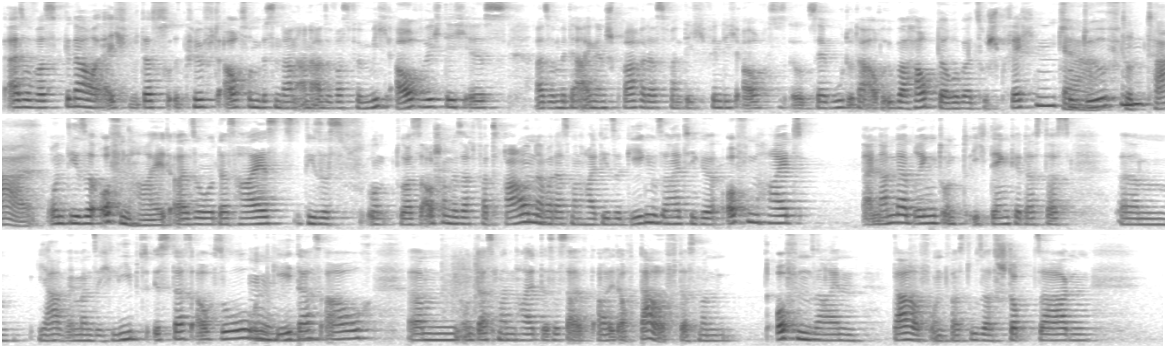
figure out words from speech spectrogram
Also was genau, ich, das knüpft auch so ein bisschen dran an. Also was für mich auch wichtig ist, also mit der eigenen Sprache, das fand ich, finde ich auch sehr gut oder auch überhaupt darüber zu sprechen, ja, zu dürfen. Total. Und diese Offenheit, also das heißt, dieses, und du hast auch schon gesagt, Vertrauen, aber dass man halt diese gegenseitige Offenheit einander bringt und ich denke, dass das, ähm, ja, wenn man sich liebt, ist das auch so und mhm. geht das auch. Ähm, und dass man halt, dass es halt, halt auch darf, dass man offen sein darf und was du sagst, stoppt sagen,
